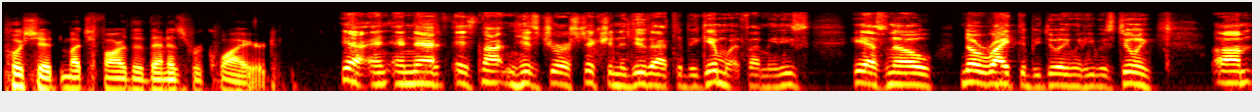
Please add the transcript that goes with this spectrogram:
push it much farther than is required Yeah, and, and that it's not in his jurisdiction to do that to begin with. I mean, he's he has no no right to be doing what he was doing. Um,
